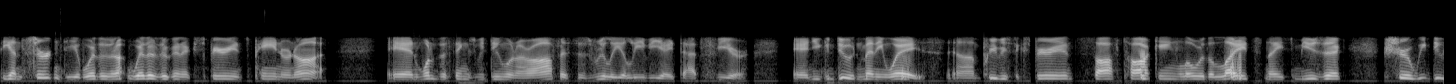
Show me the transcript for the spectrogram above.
the uncertainty of whether not, whether they're going to experience pain or not. And one of the things we do in our office is really alleviate that fear. And you can do it in many ways. Um, previous experience, soft talking, lower the lights, nice music. Sure, we do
